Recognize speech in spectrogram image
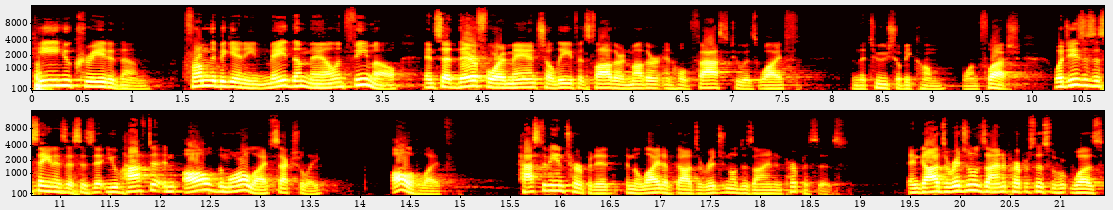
He who created them from the beginning made them male and female, and said, Therefore, a man shall leave his father and mother and hold fast to his wife, and the two shall become one flesh. What Jesus is saying is this is that you have to, in all of the moral life, sexually, all of life, has to be interpreted in the light of God's original design and purposes. And God's original design and purposes was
